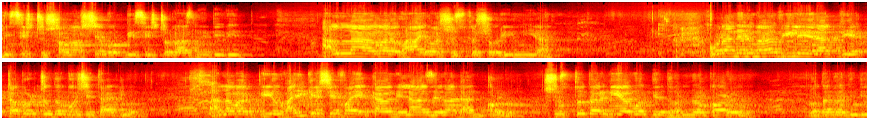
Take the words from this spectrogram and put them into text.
বিশিষ্ট সমাজসেবক, বিশিষ্ট রাজনীতিবিদ। আল্লাহ আমার ভাই অসুস্থ শরীর নিয়ে কোরআনের মাহফিলে রাত্রি একটা পর্যন্ত বসে থাকল। আল্লাহ আমার প্রিয় ভাইকে শেফায়ে কামিল আজেলা দান করো। সুস্থতার নিয়ামত দিয়ে ধন্য করো। প্রধান অতিথি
